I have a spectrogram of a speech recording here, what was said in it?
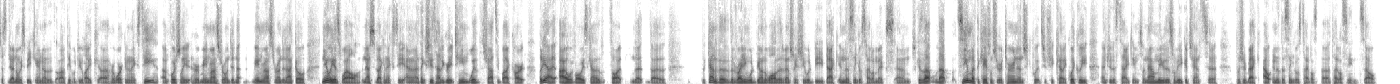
just generally speaking. I know that a lot of people do like uh, her work in NXT. Unfortunately, her main roster run did not main roster run did not go nearly as well. Now back in NXT, and I think she's had a great team with Shotzi Blackheart. But yeah, I, I've always kind of thought that uh, kind of the, the writing would be on the wall that eventually she would be back in the singles title mix, and because that that seemed like the case when she returned, and she quit, she kind of quickly entered this tag team. So now maybe this will be a good chance to push her back out into the singles title uh, title scene. So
